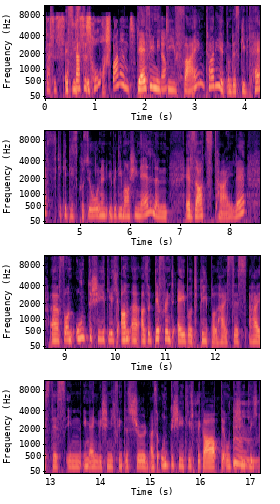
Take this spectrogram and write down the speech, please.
Das ist, das ist, das ist hochspannend. Definitiv ja. fein tariert und es gibt heftige Diskussionen über die maschinellen Ersatzteile äh, von unterschiedlich, an, äh, also different abled people heißt es, heißt es in, im Englischen. Ich finde das schön. Also unterschiedlich begabte, unterschiedlich mm.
